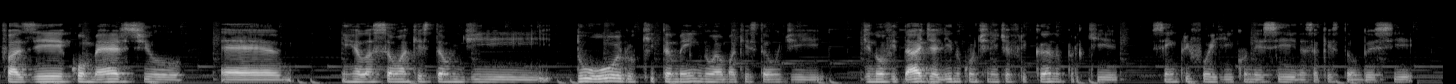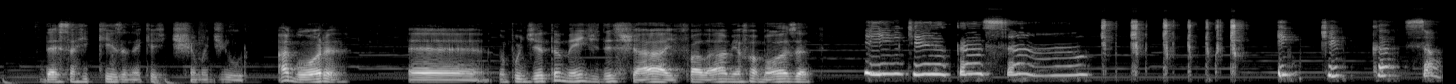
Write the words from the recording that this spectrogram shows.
fazer comércio, é, em relação à questão de do ouro, que também não é uma questão de de novidade ali no continente africano, porque sempre foi rico nesse, nessa questão desse, dessa riqueza né, que a gente chama de ouro. Agora, é, não podia também de deixar e falar a minha famosa indicação. Indicação.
